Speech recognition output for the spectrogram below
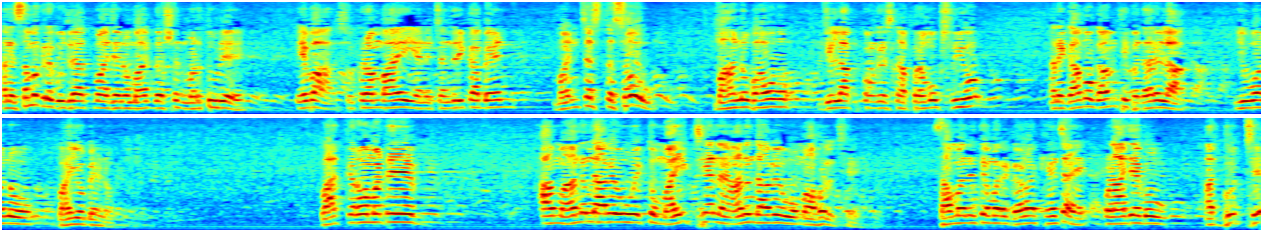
અને સમગ્ર ગુજરાતમાં જેનું માર્ગદર્શન મળતું રહે એવા સુખરામભાઈ અને ચંદ્રિકાબેન, મંચસ્થ સૌ મહાનુભાવો, જિલ્લા કોંગ્રેસના પ્રમુખશ્રીઓ અને ગામો ગામથી પધારેલા યુવાનો ભાઈઓ બહેનો. વાત કરવા માટે આમ આનંદ આવે એવું એક તો માઇક છે ને આનંદ આવે એવો માહોલ છે. સામાન્ય રીતે અમારે ગળા ખેંચાય, પણ આજે બહુ અદ્ભુત છે.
